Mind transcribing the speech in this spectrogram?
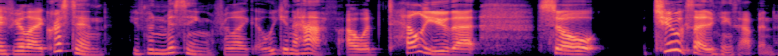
if you're like kristen you've been missing for like a week and a half i would tell you that. So two exciting things happened.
